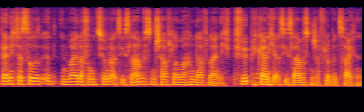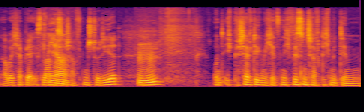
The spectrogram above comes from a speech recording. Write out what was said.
wenn ich das so in meiner Funktion als Islamwissenschaftler machen darf, nein, ich, ich würde mich gar nicht als Islamwissenschaftler bezeichnen, aber ich habe ja Islamwissenschaften ja. studiert. Mhm. Und ich beschäftige mich jetzt nicht wissenschaftlich mit dem,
